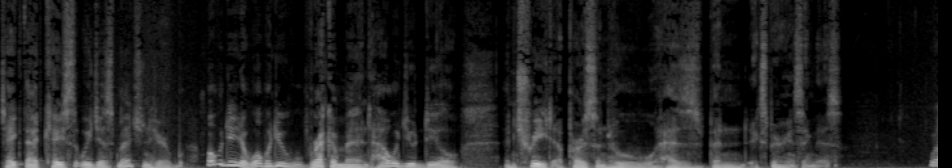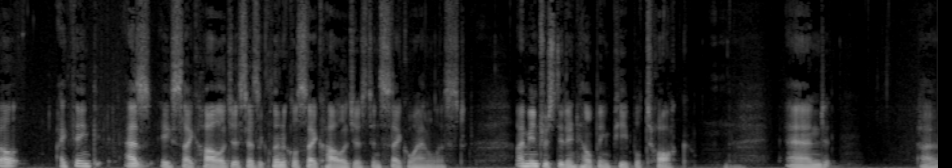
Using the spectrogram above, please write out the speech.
Take that case that we just mentioned here. What would you do? What would you recommend? How would you deal and treat a person who has been experiencing this? Well, I think as a psychologist, as a clinical psychologist and psychoanalyst, I'm interested in helping people talk. Mm-hmm. And uh,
